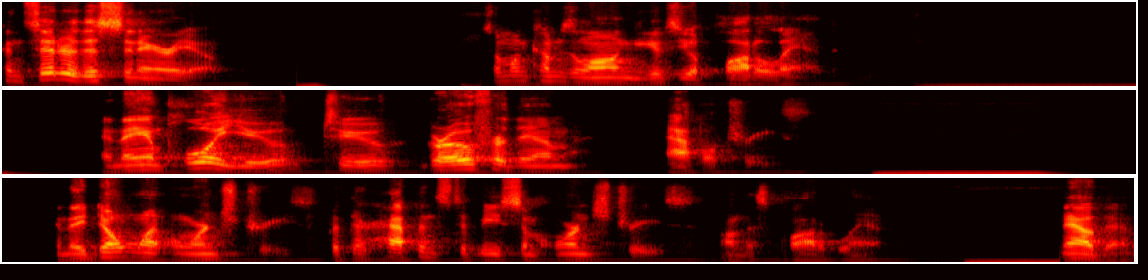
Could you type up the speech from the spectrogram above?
Consider this scenario someone comes along and gives you a plot of land, and they employ you to grow for them apple trees. And they don't want orange trees, but there happens to be some orange trees on this plot of land. Now then,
